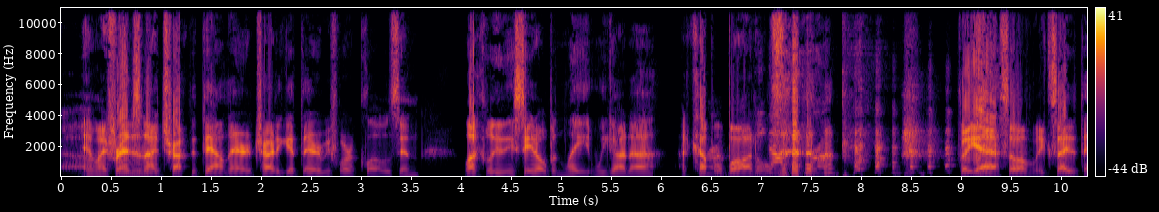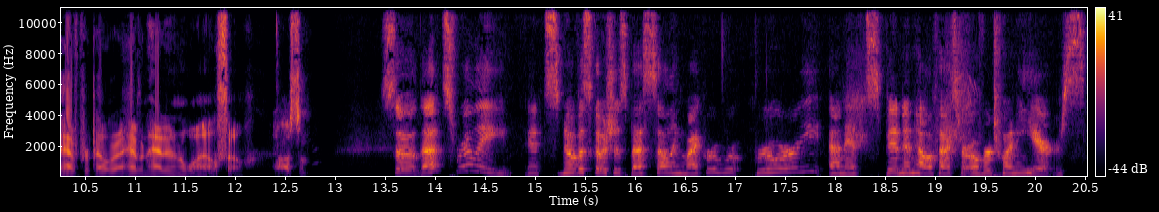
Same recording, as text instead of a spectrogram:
Uh, And my friends and I trucked it down there, tried to get there before it closed, and luckily they stayed open late. and We got uh, a couple Drunk. bottles. We got drunk. but yeah, so I'm excited to have Propeller. I haven't had it in a while, so Awesome. So that's really it's Nova Scotia's best-selling microbrewery, and it's been in Halifax for over 20 years.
